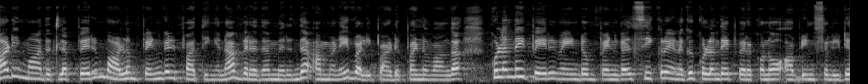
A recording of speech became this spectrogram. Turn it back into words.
ஆடி மாதத்தில் பெரும்பாலும் பெண்கள் பார்த்திங்கன்னா விரதம் இருந்து அம்மனை வழிபாடு பண்ணுவாங்க. குழந்தை பேர் வேண்டும் பெண்கள் சீக்கிரம் சீக்கிரம் எனக்கு குழந்தை பிறக்கணும் அப்படின்னு சொல்லிட்டு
